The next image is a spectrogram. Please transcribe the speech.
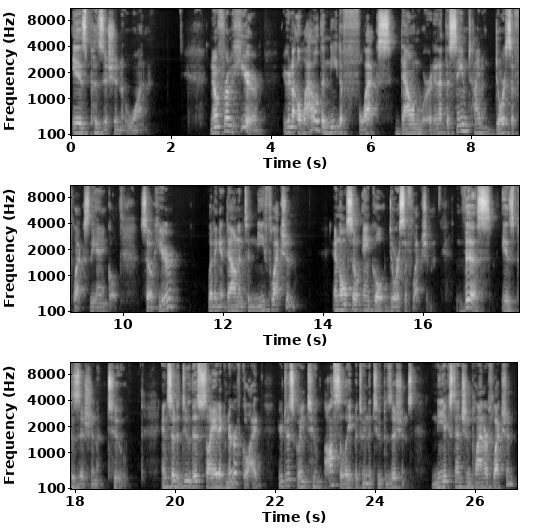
is position one. Now from here, you're going to allow the knee to flex downward and at the same time dorsiflex the ankle. So here, letting it down into knee flexion, and also ankle dorsiflexion. This is position two. And so to do this sciatic nerve glide, you're just going to oscillate between the two positions. Knee extension plantar flexion,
